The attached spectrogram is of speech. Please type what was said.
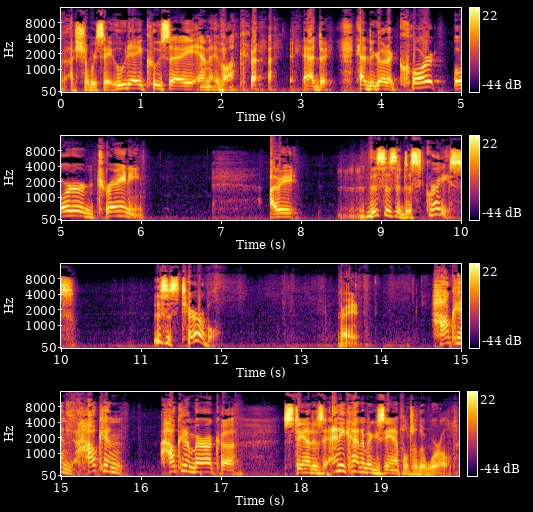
Uh, shall we say, Uday, Qusay and Ivanka had to, had to go to court ordered training. I mean, this is a disgrace. This is terrible. Right? How can how can how can America stand as any kind of example to the world?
